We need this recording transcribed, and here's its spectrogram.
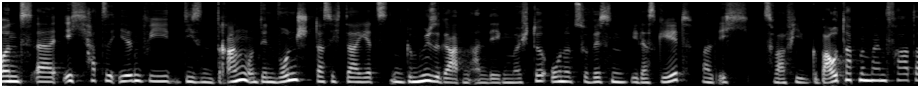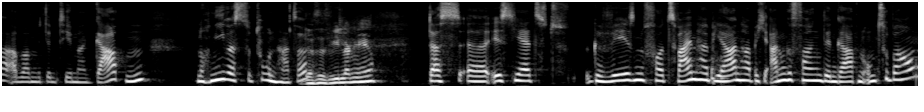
Und äh, ich hatte irgendwie diesen Drang und den Wunsch, dass ich da jetzt einen Gemüsegarten anlegen möchte, ohne zu wissen, wie das geht, weil ich zwar viel gebaut habe mit meinem Vater, aber mit dem Thema Garten noch nie was zu tun hatte. Das ist wie lange her? Das äh, ist jetzt gewesen, vor zweieinhalb Jahren habe ich angefangen, den Garten umzubauen.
